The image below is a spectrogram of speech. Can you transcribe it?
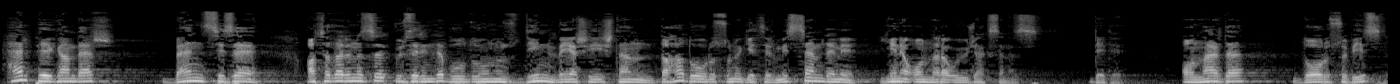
Her peygamber, ben size atalarınızı üzerinde bulduğunuz din ve yaşayıştan daha doğrusunu getirmişsem de mi yine onlara uyacaksınız, dedi. Onlar da, doğrusu biz,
